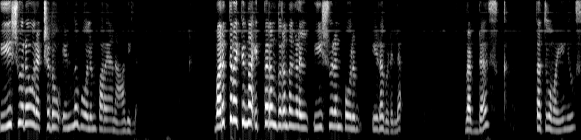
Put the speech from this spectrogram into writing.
ഈശ്വരോ രക്ഷതോ എന്ന് പോലും പറയാനാകില്ല. വരുത്തിവെക്കുന്ന ഇത്തരം ദുരന്തങ്ങളിൽ ഈശ്വരൻ പോലും ഇടപെടില്ല. വെബ് ഡെസ്ക് தத்துவமய நியூஸ்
